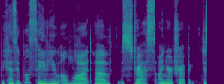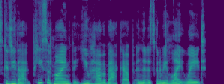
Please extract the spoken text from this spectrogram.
because it will save you a lot of stress on your trip. It just gives you that peace of mind that you have a backup and that it's going to be lightweight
